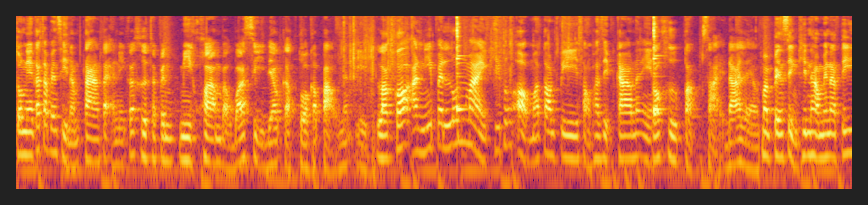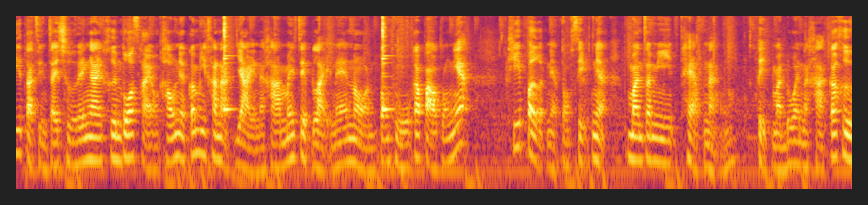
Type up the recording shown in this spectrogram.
ตรงนี้ก็จะเป็นสีน้ำตาล แต่อันนี้ก็คือจะเป็นมีความแบบว่าสีเดียวกับตัวกระเป๋านั่นเอง แล้วก็อันนี้เป็นรุ่นใหม่ที่เพิ่งออกมาตอนปี 2019 นั่นเอง ก็คือปรับสายได้แล้ว มันเป็นสิ่งที่ทำให้นาตี้ตัดสินใจซื้อได้ง่ายขึ้นตัวสายของเขาเนี่ยก็มีขนาดใหญ่นะคะ ไม่เจ็บไหล่แน่นอน ตรงหูกระเป๋าตรงเนี้ยที่เปิดเนี่ยตรงซิปเนี่ยมันจะมีแถบหนัง ติดมาด้วยนะคะ ก็คือ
